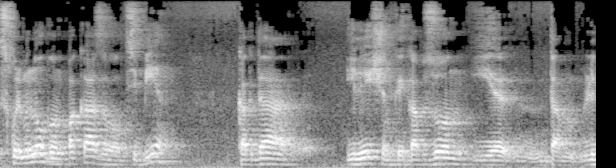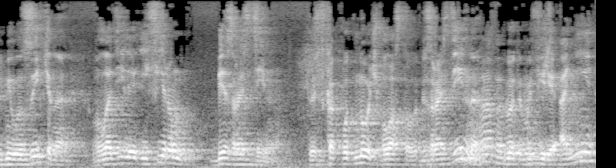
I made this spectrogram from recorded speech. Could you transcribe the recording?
сколь много он показывал тебе, когда и Лещенко, и Кобзон, и там, Людмила Зыкина владели эфиром безраздельно. то есть как вот ночь властвовала безраздельно Да, да, в этом эфире, они,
